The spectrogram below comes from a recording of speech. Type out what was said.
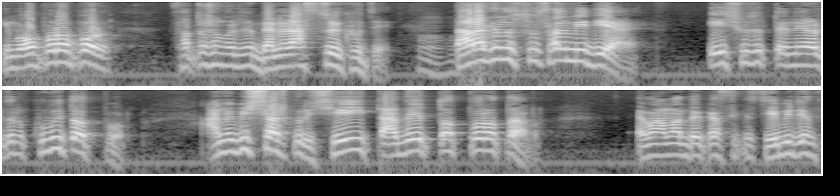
কিংবা অপর অপর ছাত্র সংগঠনের ব্যানার আশ্রয় খুঁজে। তারা কিন্তু সোশ্যাল মিডিয়ায় এই সুযোগটা নেওয়ার জন্য খুবই তৎপর। আমি বিশ্বাস করি সেই তাদের তৎপরতার এবং আমাদের কাছে কিছু এভিডেন্স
